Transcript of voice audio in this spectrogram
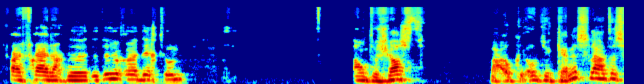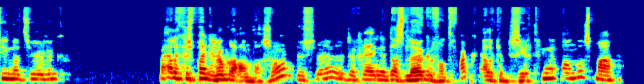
vijf vrijdag de, de deur dicht doen. Enthousiast. Maar ook, ook je kennis laten zien natuurlijk. Maar elk gesprek is ook wel anders hoor. Dus degene, dat is het leuke van het vak. Elke bezichtiging is anders. Maar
